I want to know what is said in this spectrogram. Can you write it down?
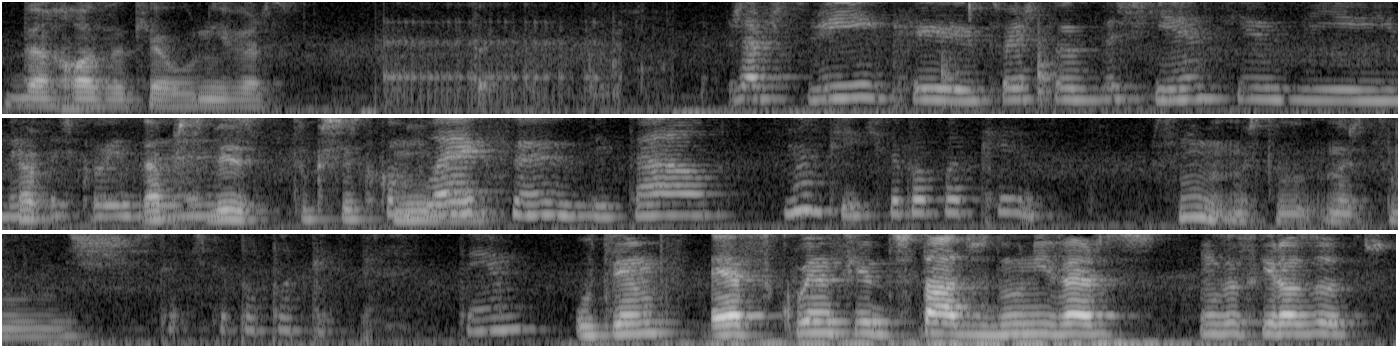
da rosa que é o universo. Já percebi que tu és todo das ciências e dessas coisas Já percebeste? Tu cresceste comigo. complexas e tal. Não, Kiko, isto é para o podcast. Sim, mas tu, mas tu... Isto é, isto é para o podcast. Tempo. O tempo é a sequência de estados do universo, uns a seguir aos outros.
